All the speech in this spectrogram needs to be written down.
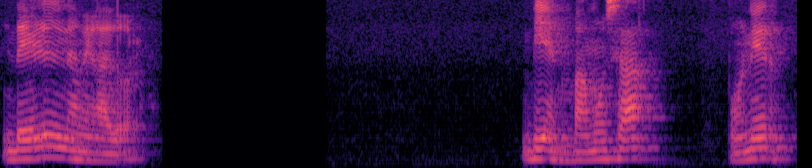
del navegador. Bien, vamos a poner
